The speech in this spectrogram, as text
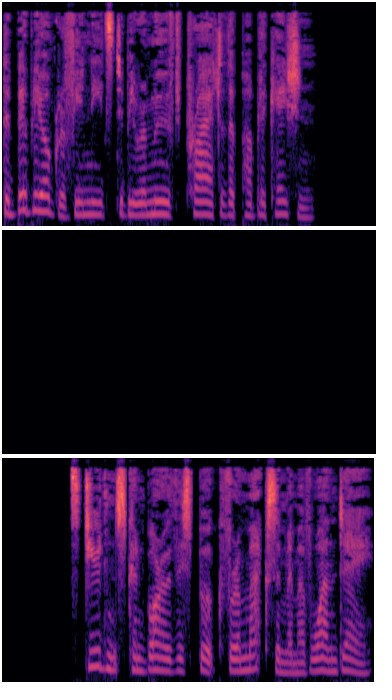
The bibliography needs to be removed prior to the publication. Students can borrow this book for a maximum of one day.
